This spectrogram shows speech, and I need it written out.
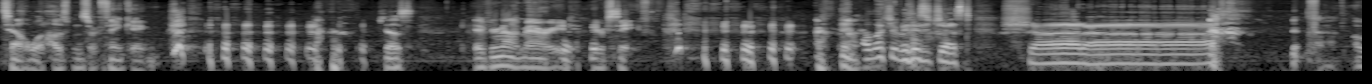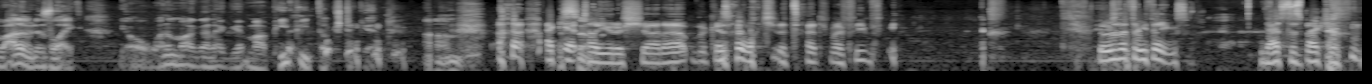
tell what husbands are thinking. Just if you're not married, you're safe. how much of it is just shut up A lot of it is like, yo, when am I gonna get my pee pee touched again? Um, i can't So- tell you to shut up because i want you to touch my pee pee. those are the three things that's the spectrum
